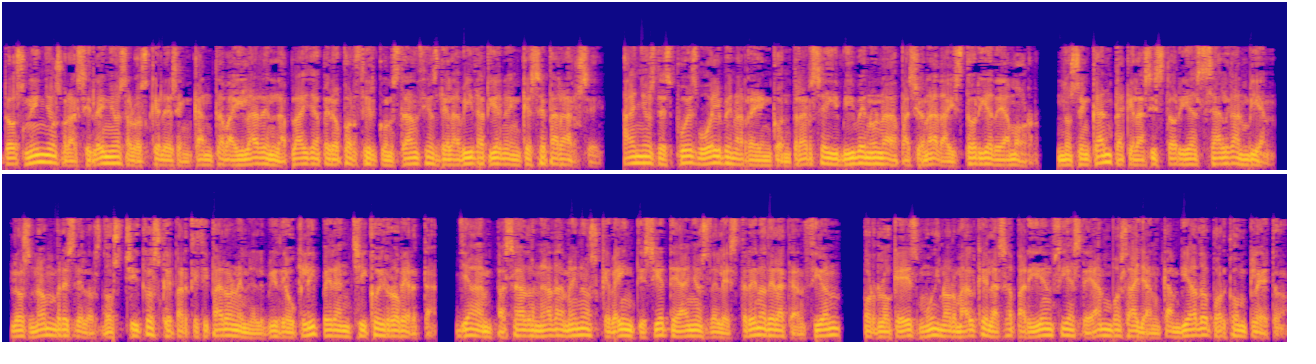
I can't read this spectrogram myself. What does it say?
Dos niños brasileños a los que les encanta bailar en la playa pero por circunstancias de la vida tienen que separarse. Años después vuelven a reencontrarse y viven una apasionada historia de amor. Nos encanta que las historias salgan bien. Los nombres de los dos chicos que participaron en el videoclip eran Chico y Roberta. Ya han pasado nada menos que 27 años del estreno de la canción, por lo que es muy normal que las apariencias de ambos hayan cambiado por completo.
